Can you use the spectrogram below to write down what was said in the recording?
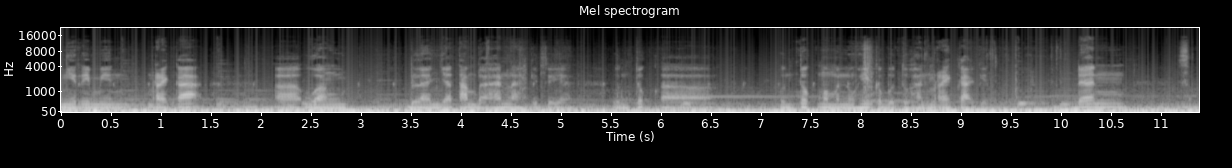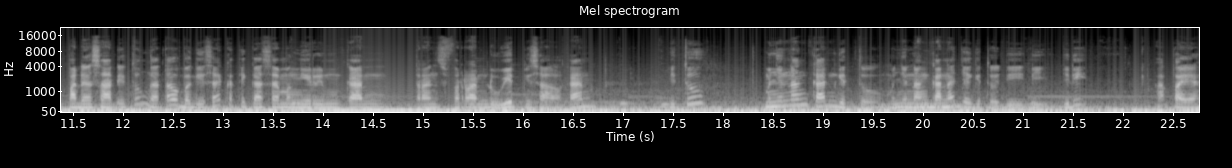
ngirimin mereka uh, uang belanja tambahan lah gitu ya untuk uh, untuk memenuhi kebutuhan mereka gitu. Dan pada saat itu nggak tahu bagi saya ketika saya mengirimkan transferan duit misalkan itu menyenangkan gitu menyenangkan aja gitu di, di jadi apa ya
